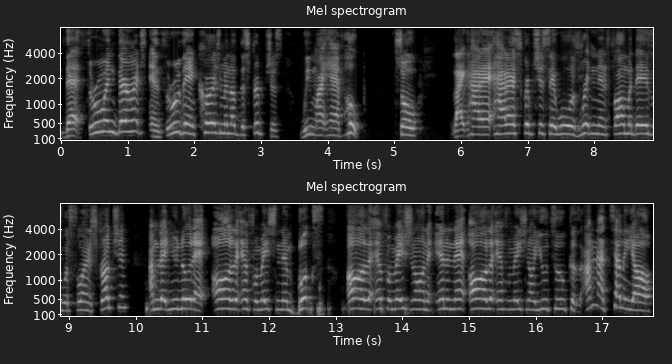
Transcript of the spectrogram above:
that through endurance and through the encouragement of the scriptures, we might have hope. So, like how that how that scripture said what was written in former days was for instruction. I'm letting you know that all the information in books, all the information on the internet, all the information on YouTube, because I'm not telling y'all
